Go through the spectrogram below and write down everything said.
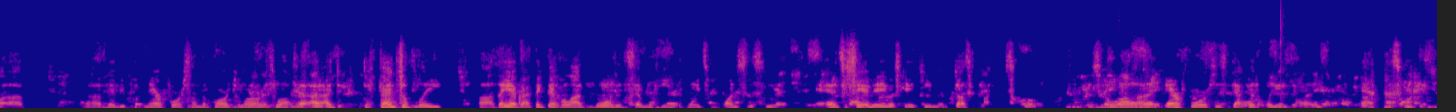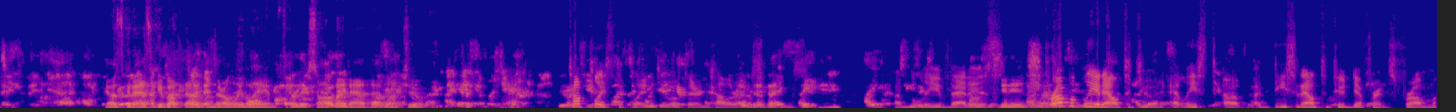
uh, uh, maybe putting Air Force on the board tomorrow as well. I, I, defensively, uh, they have I think they've allowed more than 17 points once this year, and it's a San Diego State team that doesn't like to score. So uh, Air Force is definitely in play uh, this weekend. I was going to ask you about that one. They're only laying three, so I might add that one too. Yeah. Tough place to play too up there in Colorado Springs. I believe that is, It is. probably at altitude, at least a, a, decent altitude difference from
